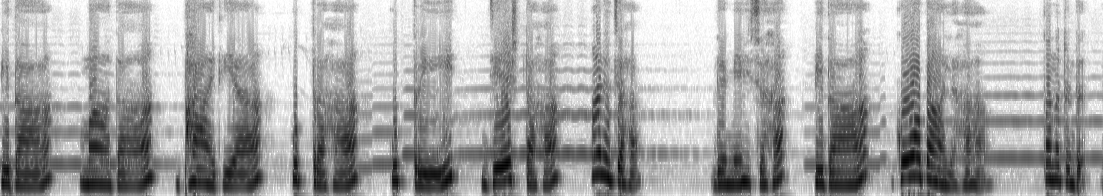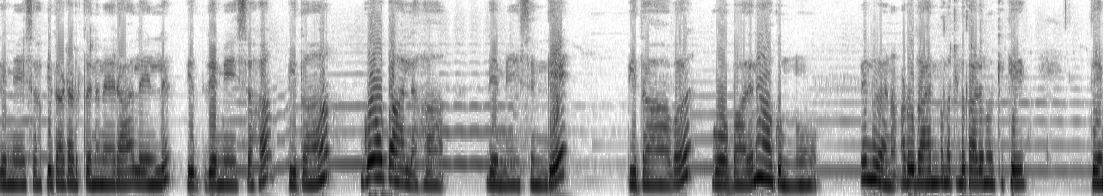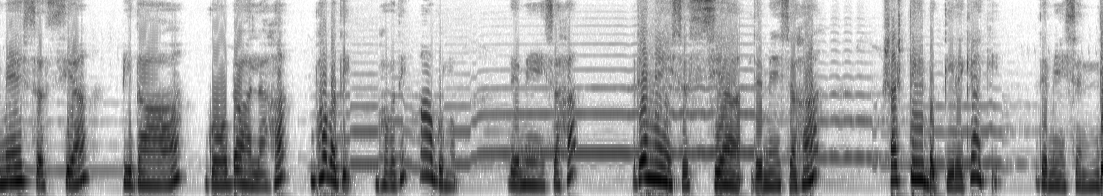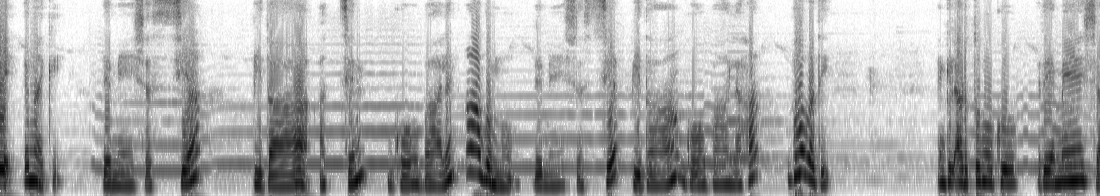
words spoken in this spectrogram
പിതാ മാതാ ഭാര്യ പുത്ര പുത്രി ജ്യേഷ്ഠ അനുജ രമേശ പിതാ ഗോപാല. തന്നിട്ടുണ്ട്. രമേശ പിതാടെ അടുത്ത് തന്നെ നേരെ ആ ലൈനിൽ രമേശ പിതാ ഗോപാല. രമേശന്റെ പിതാവ് ഗോപാലനാകുന്നു എന്ന് വേണം. അവിടെ ഉദാഹരണം തന്നിട്ടുണ്ട്. താഴെ നോക്കിക്കേ. രമേശസ്യ പിതാ ഗോപാല ഭവതി. ഭവതി ആകുന്നു. രമേശ രമേശസ്യ. രമേശ ഷഷ്ടി ഭക്തിയിലേക്ക് ആക്കി രമേശന്റെ എന്നാക്കി. രമേശസ്യ പിതാ അച്ഛൻ ഗോപാലൻ ആകുന്നു. രമേശസ്യ പിതാ ഗോപാല ഭവതി. എങ്കിൽ അടുത്തു നോക്കൂ. രമേശ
